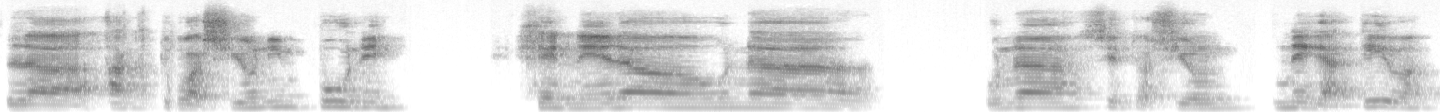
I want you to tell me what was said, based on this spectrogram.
la actuación impune genera una una situación negativa,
